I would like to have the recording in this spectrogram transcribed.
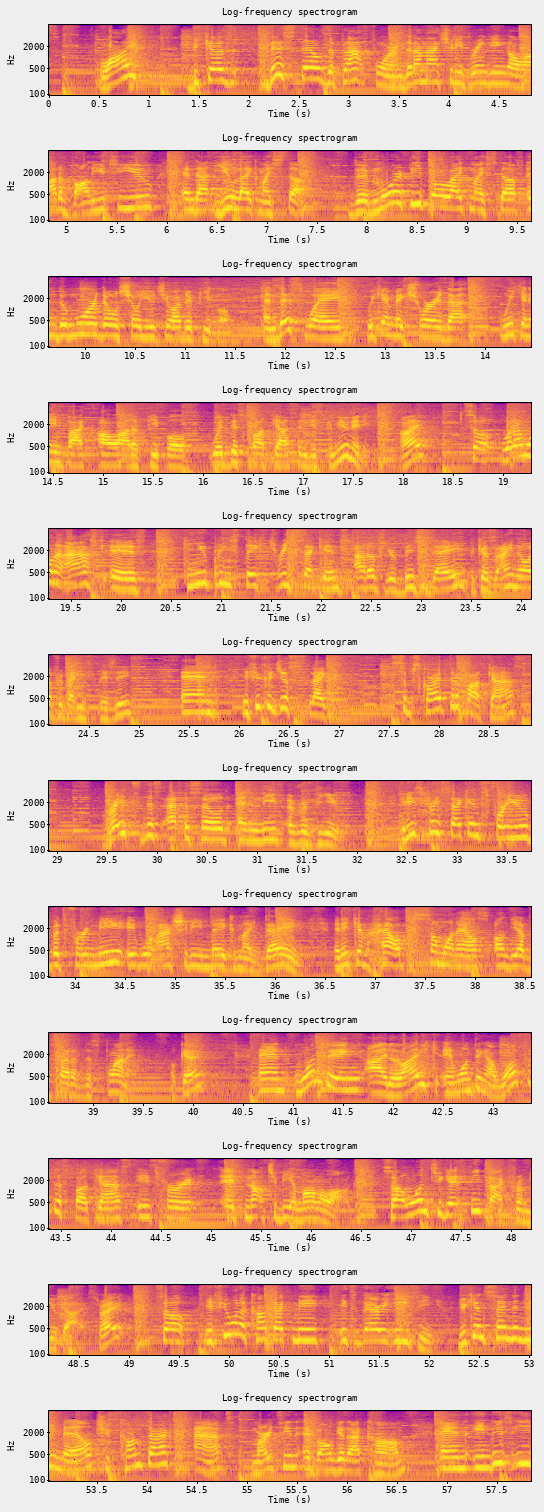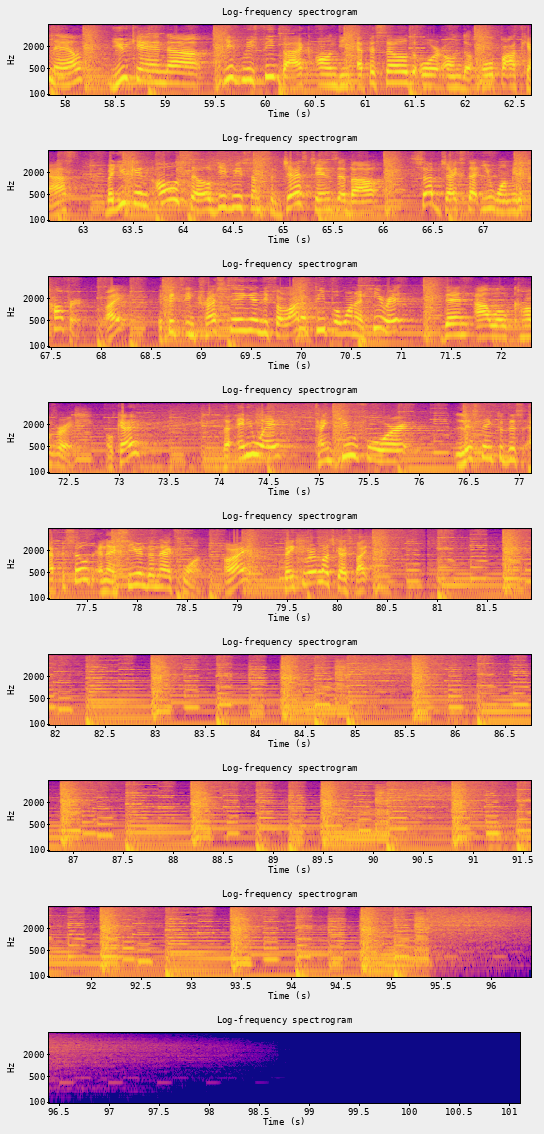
Why? Because this tells the platform that I'm actually bringing a lot of value to you and that you like my stuff. The more people like my stuff and the more they will show you to other people. And this way, we can make sure that we can impact a lot of people with this podcast and this community. All right? So, what I want to ask is can you please take three seconds out of your busy day? Because I know everybody's busy. And if you could just like subscribe to the podcast, rate this episode and leave a review. It is three seconds for you, but for me, it will actually make my day and it can help someone else on the other side of this planet. Okay? And one thing I like and one thing I want for this podcast is for it not to be a monologue. So I want to get feedback from you guys, right? So if you want to contact me, it's very easy. You can send an email to contact at martinebonge.com and in this email, you can uh, give me feedback on the episode or on the whole podcast, but you can also give me some suggestions about subjects that you want me to cover, right? If it's interesting and if a lot of people want to hear it, then I will cover it, okay? But anyway, thank you for listening to this episode and I see you in the next one, all right? Thank you very much, guys. Bye.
